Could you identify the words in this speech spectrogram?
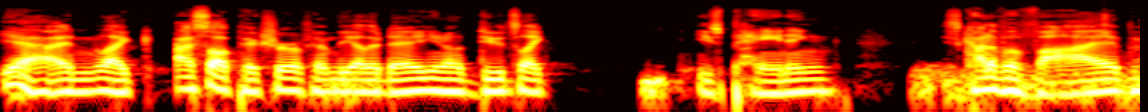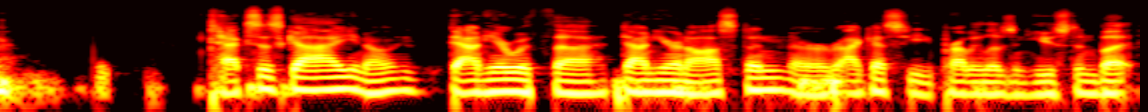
yeah, and like I saw a picture of him the other day. You know, dude's like he's painting. He's kind of a vibe. Texas guy, you know, down here with uh, down here in Austin, or I guess he probably lives in Houston. But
